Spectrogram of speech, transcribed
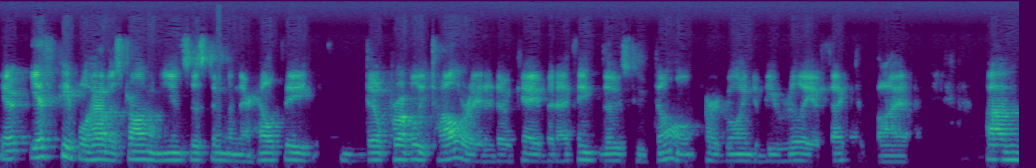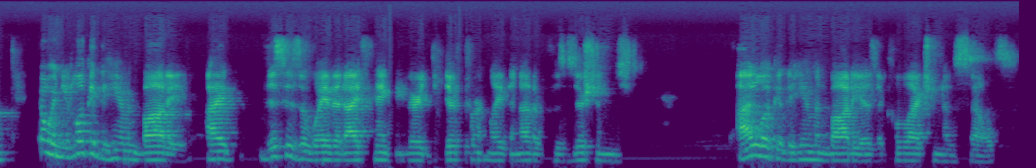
you know, if people have a strong immune system and they're healthy, they'll probably tolerate it okay. But I think those who don't are going to be really affected by it. Um, when you look at the human body, I this is a way that I think very differently than other physicians. I look at the human body as a collection of cells.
